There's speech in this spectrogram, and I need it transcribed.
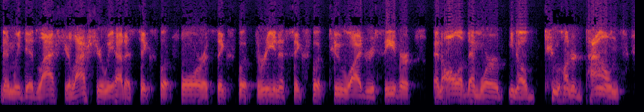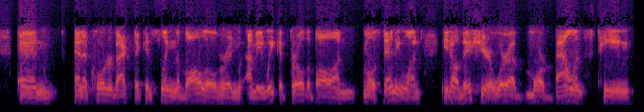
than we did last year. Last year we had a six foot four, a six foot three, and a six foot two wide receiver, and all of them were you know 200 pounds and and a quarterback that can sling the ball over. And I mean, we could throw the ball on most anyone. You know, this year we're a more balanced team,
